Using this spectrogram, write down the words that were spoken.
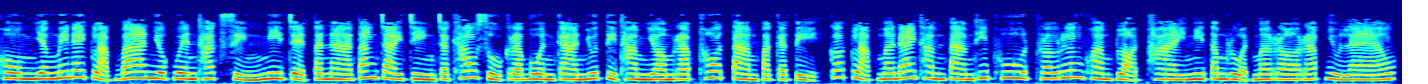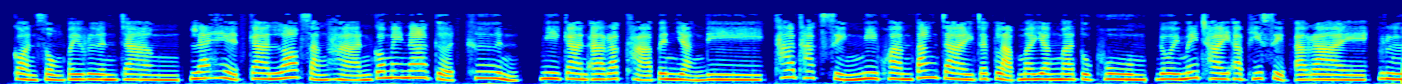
คมยังไม่ได้กลับบ้านยกเว้นทักษิณมีเจตนาตั้งใจจริงจะเข้าสู่กระบวนการยุติธรรมยอมรับโทษตามปกติ ก็กลับมาได้ทำตามที่พูด เพราะเรื่องความปลอดภัยมีตำรวจมารอรับอยู่แล้ว ก่อนส่งไปเรือนจำ และเหตุการณ์ลอบสังหารก็ไม่น่าเกิดขึ้น มีการอารักขาเป็นอย่างดี ถ้าทักษิณมีความตั้งใจจะกลับมายังมาตุภูมิ โดยไม่ใช้อภิสิทธิ์อะไร หรือ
